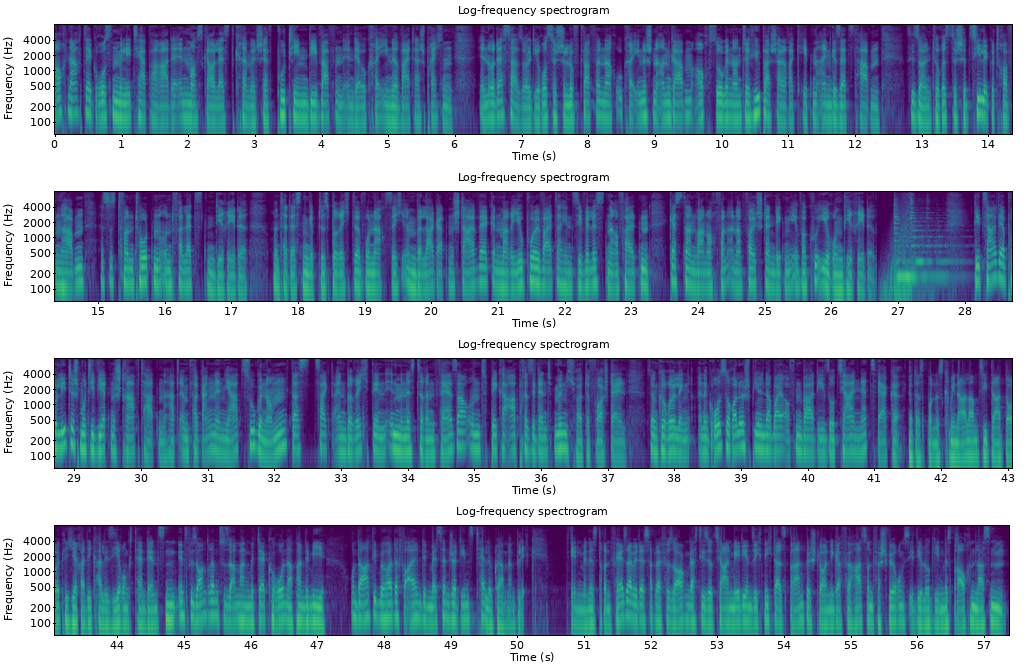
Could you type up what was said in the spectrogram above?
Auch nach der großen Militärparade in Moskau lässt Kreml-Chef Putin die Waffen in der Ukraine weitersprechen. In Odessa soll die russische Luftwaffe nach ukrainischen Angaben auch sogenannte Hyperschallraketen eingesetzt haben. Sie sollen touristische Ziele getroffen haben. Es ist von Toten und Verletzten die Rede. Unterdessen gibt es Berichte, wonach sich im belagerten Stahlwerk in Mariupol weiterhin Zivilisten aufhalten. Gestern war noch von einer vollständigen Evakuierung die Rede. Die Zahl der politisch motivierten Straftaten hat im vergangenen Jahr zugenommen. Das zeigt ein Bericht, den Innenministerin Faeser und BKA-Präsident Münch heute vorstellen. Sönke Röhling, eine große Rolle spielen dabei offenbar die sozialen Netzwerke. Das Bundeskriminalamt sieht da deutliche Radikalisierungstendenzen, insbesondere im Zusammenhang mit der Corona-Pandemie. Und da hat die Behörde vor allem den Messenger-Dienst Telegram im Blick. Innenministerin Faeser will deshalb dafür sorgen, dass die sozialen Medien sich nicht als Brandbeschleuniger für Hass und Verschwörungsideologien missbrauchen lassen.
